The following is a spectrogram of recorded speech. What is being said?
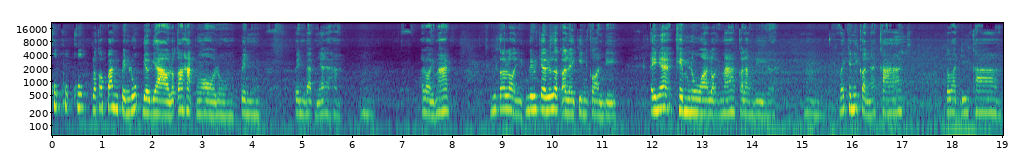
คุกคุกคุกแล้วก็ปั้นเป็นรูปยาวๆ แล้วก็หักงอลงเป็นเป็นแบบเนี้ยแหละค่ะอืม ร่อยมากนี่ก็อร่อย ไม่รู้จะเลือกอะไรกินก่อนดี ไอเนี้ยเค็มนัวอร่อยมากกำลังดีเลยไว้แค่นี้ก่อนนะคะ สวัสดีค่ะ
